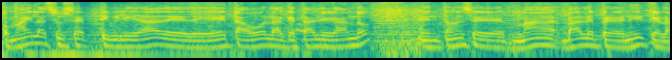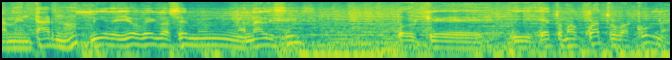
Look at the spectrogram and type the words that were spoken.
como hay la susceptibilidad de, de esta ola que está llegando, entonces más vale prevenir que lamentar, ¿no? Mire, yo vengo a hacerme un análisis porque y he tomado cuatro vacunas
